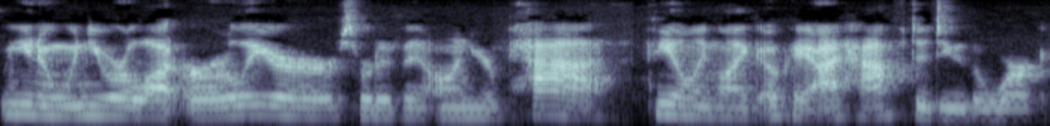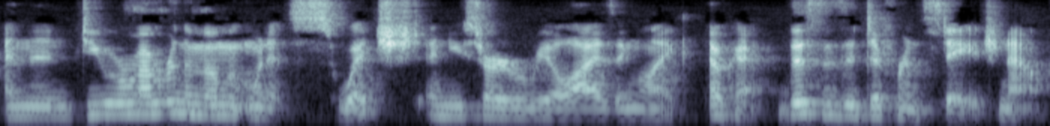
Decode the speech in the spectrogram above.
you know, when you were a lot earlier, sort of on your path, feeling like, okay, I have to do the work? And then do you remember the moment when it switched and you started realizing, like, okay, this is a different stage now?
